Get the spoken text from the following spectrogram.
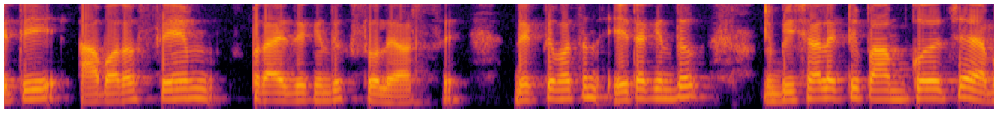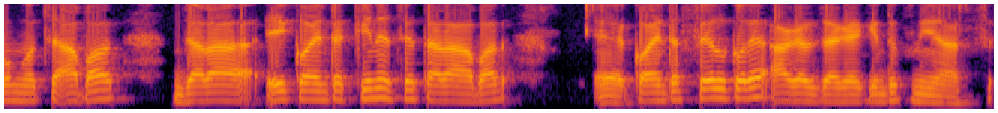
এটি আবারও সেম প্রাইজে কিন্তু চলে আসছে। দেখতে পাচ্ছেন, এটা কিন্তু বিশাল একটি পাম্প করেছে এবং হচ্ছে আবার যারা এই কয়েনটা কিনেছে, তারা আবার কয়েনটা সেল করে আগের জায়গায় কিন্তু নিয়ে আসছে।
